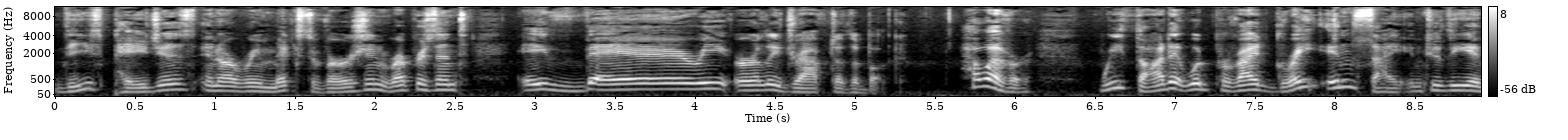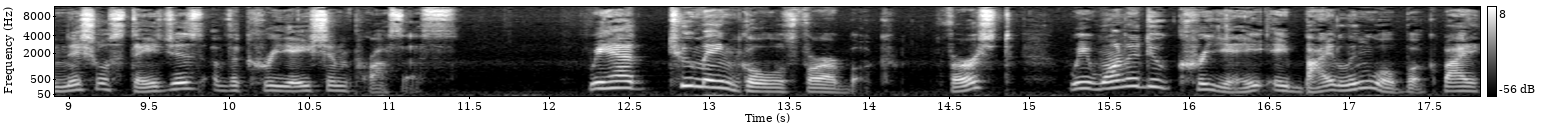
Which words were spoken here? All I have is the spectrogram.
these pages in our remixed version represent a very early draft of the book. However, we thought it would provide great insight into the initial stages of the creation process. We had two main goals for our book. First, we wanted to create a bilingual book by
